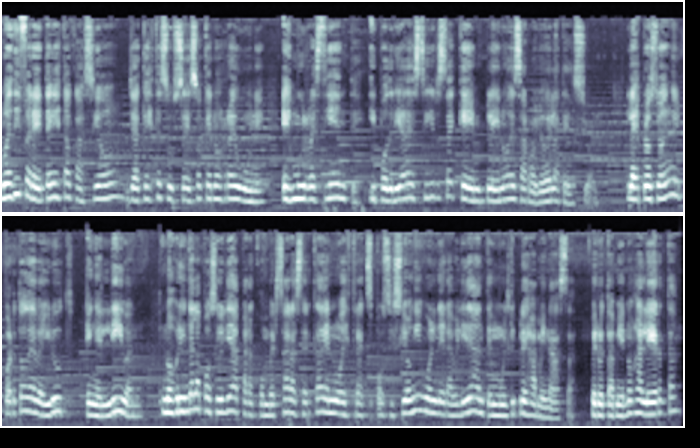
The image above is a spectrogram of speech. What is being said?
No es diferente en esta ocasión, ya que este suceso que nos reúne es muy reciente y podría decirse que en pleno desarrollo de la tensión. La explosión en el puerto de Beirut, en el Líbano, nos brinda la posibilidad para conversar acerca de nuestra exposición y vulnerabilidad ante múltiples amenazas, pero también nos alerta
